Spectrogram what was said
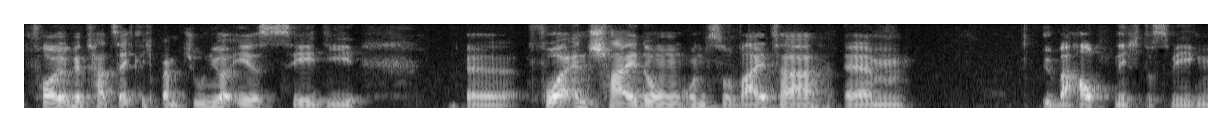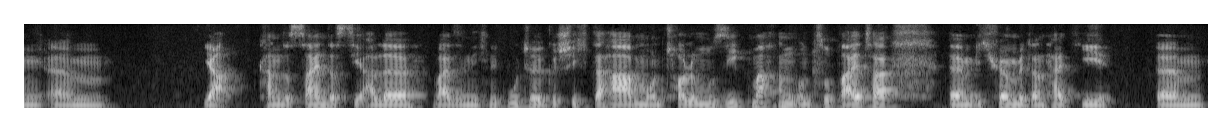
folge tatsächlich beim Junior ESC die äh, Vorentscheidungen und so weiter ähm, überhaupt nicht. Deswegen ähm, ja, kann das sein, dass die alle, weiß ich nicht, eine gute Geschichte haben und tolle Musik machen und so weiter. Ähm, ich höre mir dann halt die ähm,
